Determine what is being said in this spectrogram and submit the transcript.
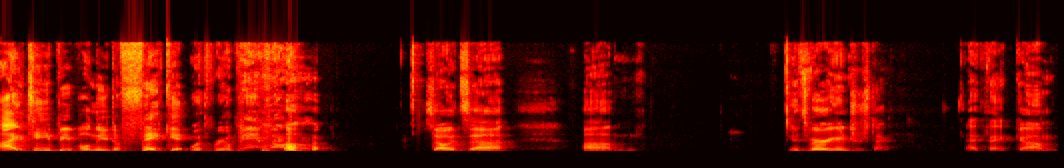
IT people need to fake it with real people. so it's uh um it's very interesting, I think. Um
